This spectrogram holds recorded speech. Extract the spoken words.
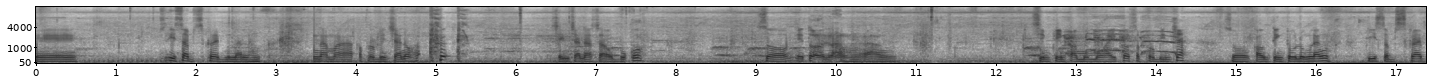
eh i-subscribe mo na lang na mga kaprobinsyano pasensya na sa ubo ko. So ito lang ang simpleng pamumuhay ko sa probinsya. So kaunting tulong lang. Please subscribe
